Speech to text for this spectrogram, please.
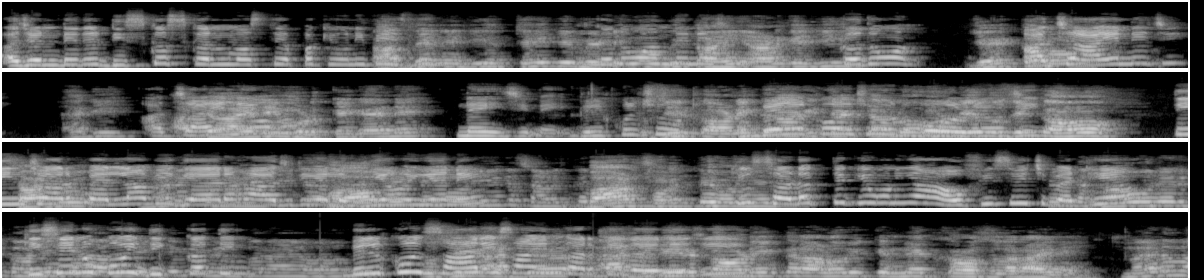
ਏਜੰਡੇ ਦੇ ਡਿਸਕਸ ਕਰਨ ਵਾਸਤੇ ਆਪਾਂ ਕਿਉਂ ਨਹੀਂ ਆਉਂਦੇ ਭੇਜਦੇ ਨੇ ਜੀ ਇੱਥੇ ਜੇ ਮੀਟਿੰਗ ਕਦੋਂ ਆਉਂਦੇ ਹੋਊਗੀ ਨੇ ਤਾਂ ਹੀ ਜੀ? ਆਣਗੇ ਜੀ। ਕਦੋਂ ਅੱਜ ਆਏ ਨੇ ਜੀ? ਹੈ ਜੀ? ਅੱਜ ਆਏ ਨੇ? ਮੁੜ ਕੇ ਗਏ ਨੇ? ਨਹੀਂ ਜੀ ਨਹੀਂ ਬਿਲਕੁਲ ਝੂਠ ਬਿਲਕੁਲ ਝੂਠ ਬੋਲ ਰਹੇ ਹੋ ਤੁਸੀਂ ਜੀ। ਕਹੋ ਤਿੰਨ ਚਾਰ ਸਾਨੂੰ- ਪਹਿਲਾਂ ਵੀ ਗੈਰ ਹਾਜ਼ਰੀਆਂ ਲੱਗੀਆਂ ਹੋਈਆਂ ਨੇ। ਬਾਹਰ ਸੜਕ ਤੇ ਕਿ ਹੋਣੀ ਸੜਕ ਤੇ ਕਿਉਂ ਨਹੀਂ ਆ? ਆਫਿਸ ਵਿੱਚ ਬੈਠੇ ਆ। ਕਿਸੇ ਨੂੰ ਕੋਈ ਦਿੱਕਤ ਹੀ ਬਿਲਕੁਲ ਸਾਰੇ ਸਾਈਨ ਕਰਕੇ ਗਏ ਨੇ ਜੀ। ਰਿਕਾਰਡਿੰਗ ਕਰਾ ਲਓ ਵੀ ਕਿੰਨੇ ਕਾਉਂਸਲਰ ਆਏ ਨੇ। ਮੈਡਮ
